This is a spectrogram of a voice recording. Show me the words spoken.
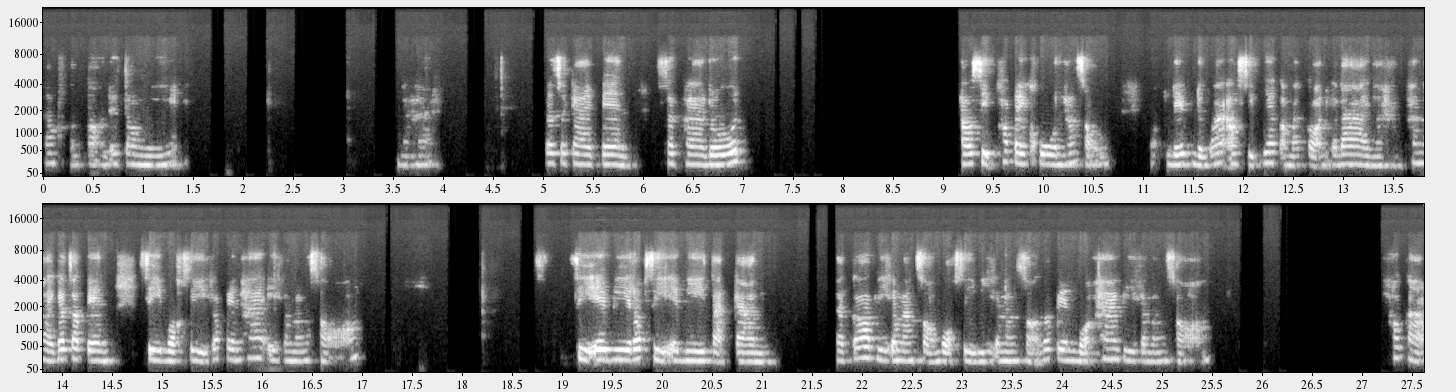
ต้องขอต่อด้วยตรงนี้นะคะก็จะกลายเป็น square root เอาสิบเข้าไปคูณทั้งสองเดฟหรือว่าเอาสิบแยกออกมาก่อนก็ได้นะคะข้างในก็จะเป็นสี่บวกสี่ก็เป็นห้า a กำลังสองสี่ ab ลบสี่ ab ตัดกัน แล้วก็ b กำลังสองบวกสี่ b กำลังสองก็เป็นบวกห้า b กำลังสอง ท่ากับ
